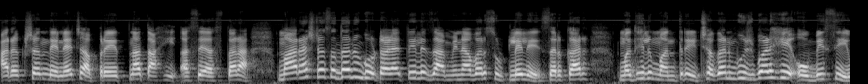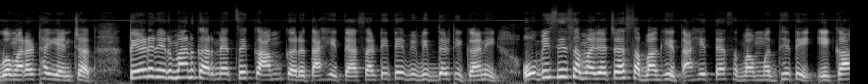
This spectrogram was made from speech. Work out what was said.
आरक्षण देण्याच्या प्रयत्नात आहे असे असताना महाराष्ट्र सदन घोटाळ्यातील जामिनावर सुटलेले सरकार मधील मंत्री छगन भुजबळ हे ओबीसी व मराठा यांच्यात तेढ निर्माण करण्याचे काम करत आहे. त्यासाठी ते विविध ठिकाणी ओबीसी समाजाच्या सभा घेत आहेत. त्या सभांमध्ये ते एका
